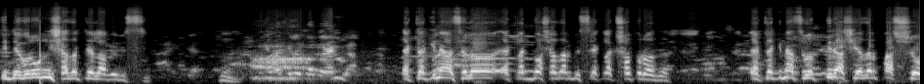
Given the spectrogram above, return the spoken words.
তিনটে গরু উনিশ হাজার টাকা লাভে বেচছি। একটা কিনে আছিল এক লাখ দশ হাজার বেশি এক লাখ সতেরো হাজার। একটা কিনে আছিল তিরাশি হাজার পাঁচশো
